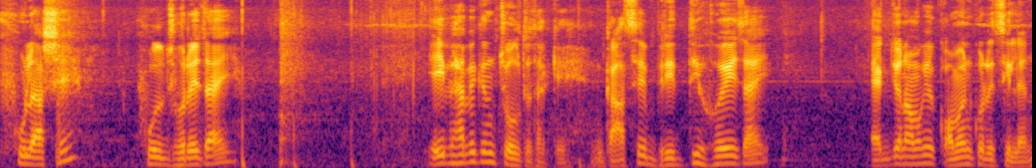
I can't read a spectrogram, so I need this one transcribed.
ফুল আসে, ফুল ঝরে যায়, এইভাবে কিন্তু চলতে থাকে। গাছে বৃদ্ধি হয়ে যায়। একজন আমাকে কমেন্ট করেছিলেন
